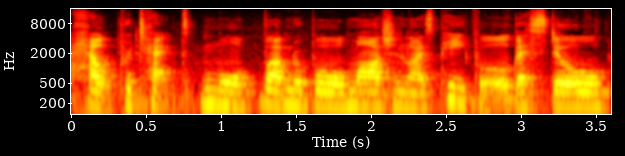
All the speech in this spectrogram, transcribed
help protect more vulnerable marginalised people, they're still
